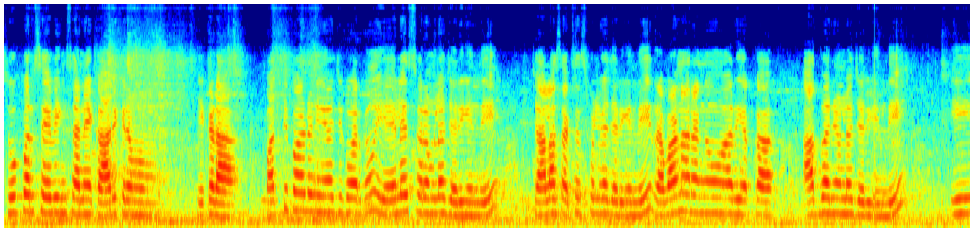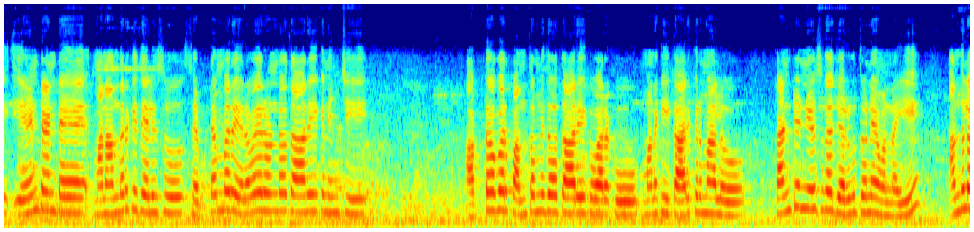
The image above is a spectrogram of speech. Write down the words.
సూపర్ సేవింగ్స్ అనే కార్యక్రమం ఇక్కడ పత్తిపాడు నియోజకవర్గం ఏలేశ్వరంలో జరిగింది. చాలా సక్సెస్ఫుల్గా జరిగింది. రవాణా రంగం వారి యొక్క ఆధ్వర్యంలో జరిగింది. ఈ ఏంటంటే మనందరికీ తెలుసు సెప్టెంబర్ ఇరవై రెండో తారీఖు నుంచి అక్టోబర్ పంతొమ్మిదో తారీఖు వరకు మనకి ఈ కార్యక్రమాలు కంటిన్యూస్గా జరుగుతూనే ఉన్నాయి. అందులో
